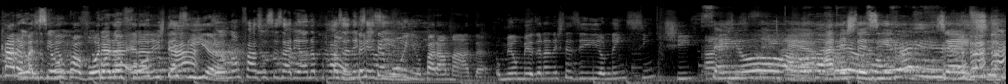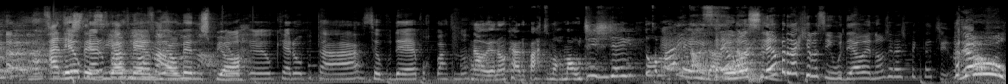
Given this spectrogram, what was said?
Cara, Eu- mas se o meu eu- pavor era, era anestesia. Eu não faço cesariana por causa Não, da anestesia. testemunho para a amada. O meu medo era anestesia, eu nem senti. Senhor! É, anestesia. Gente, Eu anestesia quero é menos, é o menos pior. Eu, eu quero optar, se eu puder, por parto normal. Não, eu não quero parto normal de jeito maneira. Eu, Eu assim- Lembra daquilo assim, o ideal é não gerar expectativa. No,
